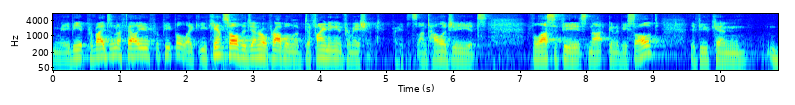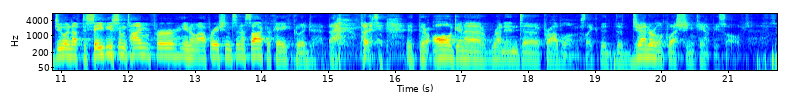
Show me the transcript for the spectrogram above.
maybe it provides enough value for people. Like you can't solve the general problem of defining information, right? It's ontology, it's philosophy, it's not going to be solved. If you can do enough to save you some time for you know operations in a SOC, okay, good. but it, they're all going to run into problems. Like the, the general question can't be solved. So.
